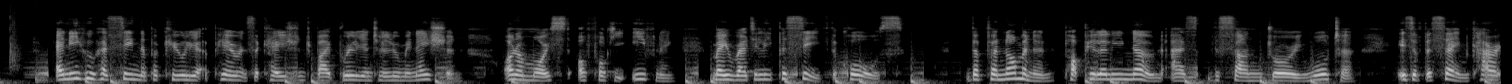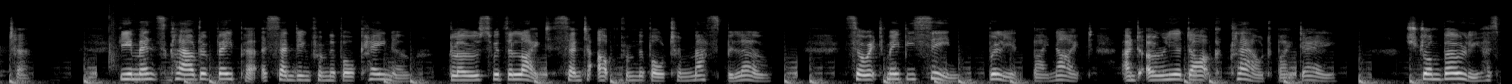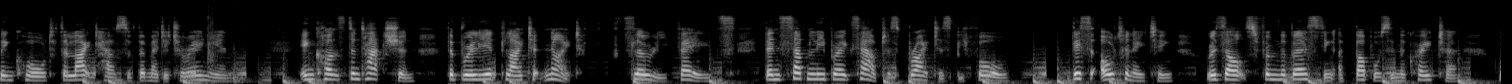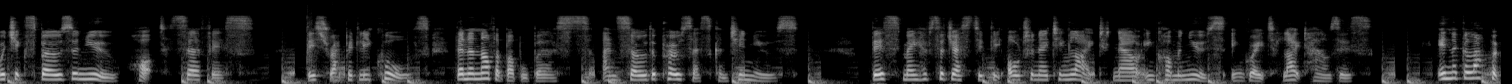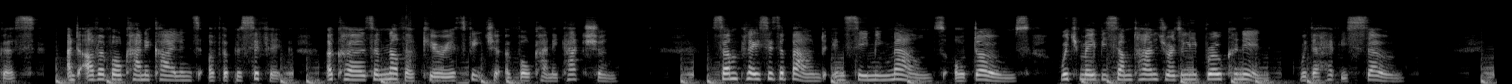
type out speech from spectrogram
Any who has seen the peculiar appearance occasioned by brilliant illumination on a moist or foggy evening may readily perceive the cause. The phenomenon popularly known as the sun drawing water is of the same character. The immense cloud of vapor ascending from the volcano glows with the light sent up from the molten mass below. So it may be seen brilliant by night, and only a dark cloud by day. Stromboli has been called the lighthouse of the Mediterranean. In constant action, the brilliant light at night slowly fades, then suddenly breaks out as bright as before. This alternating results from the bursting of bubbles in the crater, which expose a new, hot surface. This rapidly cools, then another bubble bursts, and so the process continues. This may have suggested the alternating light now in common use in great lighthouses. In the Galapagos and other volcanic islands of the Pacific occurs another curious feature of volcanic action. Some places abound in seeming mounds or domes, which may be sometimes readily broken in with a heavy stone.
